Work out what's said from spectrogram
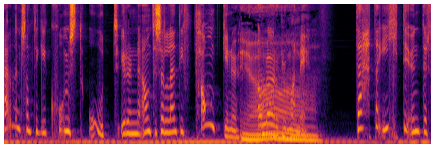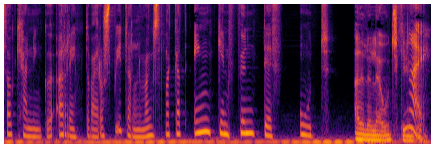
hefði hann samt ekki komist út í rauninni án þess að lendi í fanginu á lauruglumanni. Þetta ítti undir þá kenningu að reynd væri á spítalunum vegna þess að það gætt enginn fundið út. Eðlilega útskýringu. Nei,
